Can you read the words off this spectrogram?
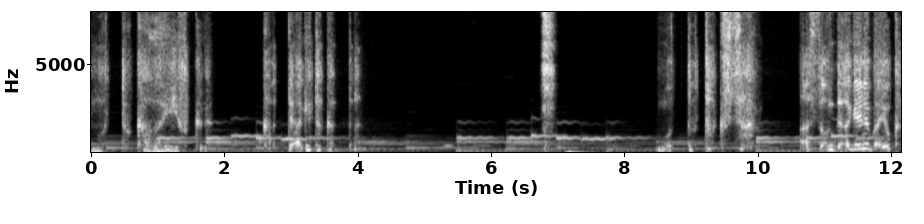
もっと可愛い服買ってあげたかったもっとたくさん遊んであげればよかっ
